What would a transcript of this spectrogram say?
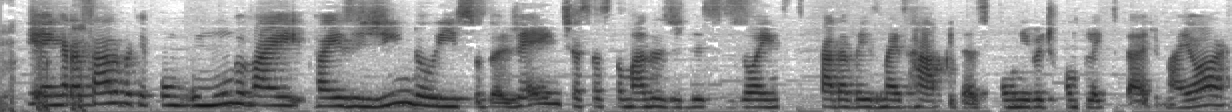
e é engraçado porque o mundo vai, vai exigindo isso da gente, essas tomadas de decisões cada vez mais rápidas, com um nível de complexidade maior.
